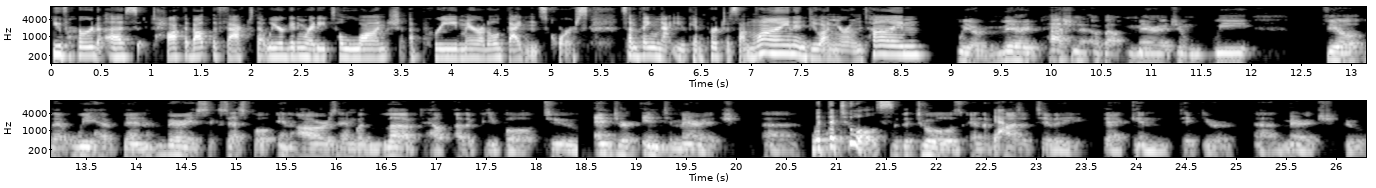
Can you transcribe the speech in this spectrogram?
you've heard us talk about the fact that we are getting ready to launch a premarital guidance course, something that you can purchase online and do on your own time. We are very passionate about marriage and we feel that we have been very successful in ours and would love to help other people to enter into marriage uh, With the tools. with the tools and the Yeah. positivity that can take your uh, marriage through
